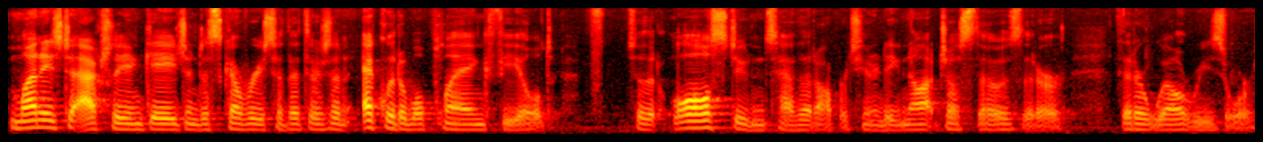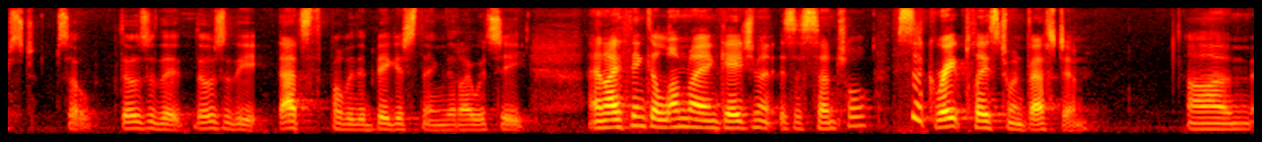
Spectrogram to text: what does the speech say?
monies to actually engage in discovery so that there's an equitable playing field so that all students have that opportunity, not just those that are, that are well resourced. So those are the, those are the, that's probably the biggest thing that I would see. And I think alumni engagement is essential. This is a great place to invest in. Um,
